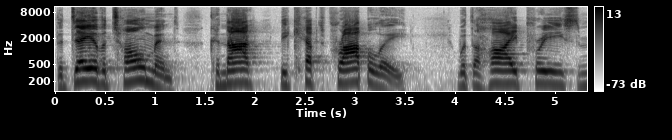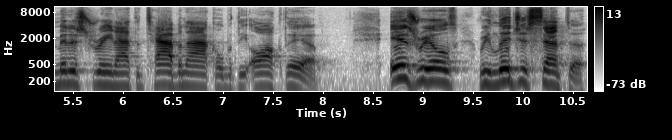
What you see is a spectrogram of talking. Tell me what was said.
The Day of Atonement could not be kept properly with the high priest ministering at the tabernacle with the ark there. Israel's religious center,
